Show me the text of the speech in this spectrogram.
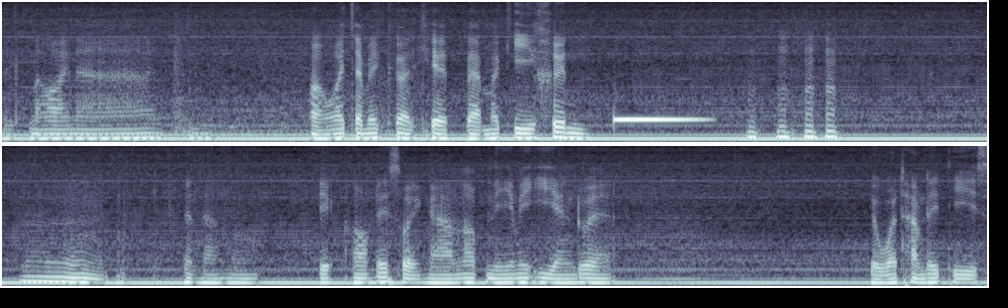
เล็กน้อยนะหวังว่าจะไม่เกิดเหตุแบบเมื่อกี้ขึ้นอืมกำลังเทคออฟได้สวยงามรอบนี้ไม่เอียงด้วยหรือว่าทำได้ดีส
